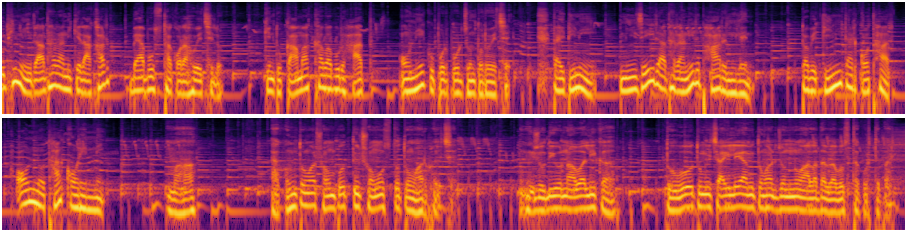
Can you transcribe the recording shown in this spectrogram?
অধীনে রাধারানীকে রাখার ব্যবস্থা করা হয়েছিল। কিন্তু কামাখ্যাবাবুর হাত অনেক উপর পর্যন্ত রয়েছে। তাই তিনি নিজেই রাধারানীর ভার নিলেন। তবে তিনি তার কথার অন্যথা করেননি। মা, এখন তোমার সম্পত্তির সমস্ত তোমার হয়েছে। তুমি যদিও নাবালিকা, তবুও তুমি চাইলে আমি তোমার জন্য আলাদা ব্যবস্থা করতে পারি।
